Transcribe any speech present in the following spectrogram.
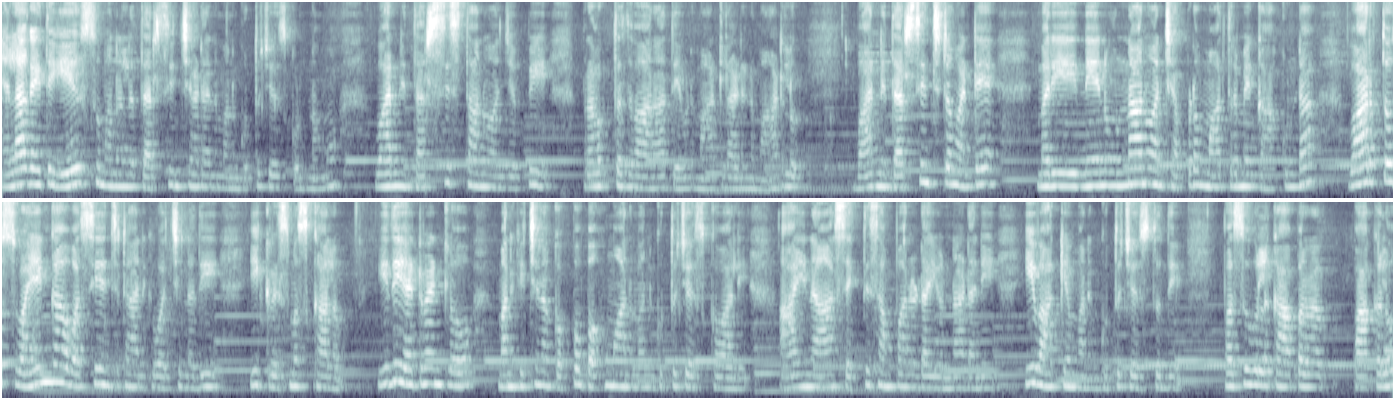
ఎలాగైతే యేసు మనల్ని దర్శించాడని మనం గుర్తు చేసుకుంటున్నామో వారిని దర్శిస్తాను అని చెప్పి ప్రవక్త ద్వారా దేవుడు మాట్లాడిన మాటలు. వారిని దర్శించడం అంటే మరి నేను ఉన్నాను అని చెప్పడం మాత్రమే కాకుండా వారితో స్వయంగా వసీయించడానికి వచ్చినది ఈ క్రిస్మస్ కాలం. ఇది అడ్వెంట్లో మనకిచ్చిన గొప్ప బహుమానం అని గుర్తు చేసుకోవాలి. ఆయన శక్తి సంపన్నుడై ఉన్నాడని ఈ వాక్యం మనకు గుర్తు చేస్తుంది. పశువుల కాపర పాకలో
